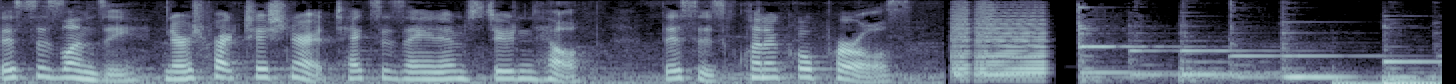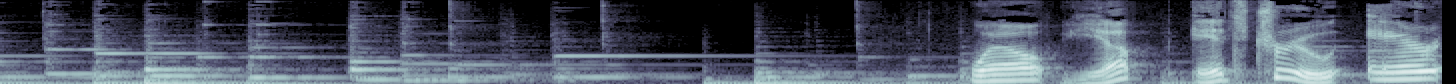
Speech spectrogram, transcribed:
This is Lindsay, nurse practitioner at Texas A&M Student Health. This is Clinical Pearls. Well, yep, it's true. Air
